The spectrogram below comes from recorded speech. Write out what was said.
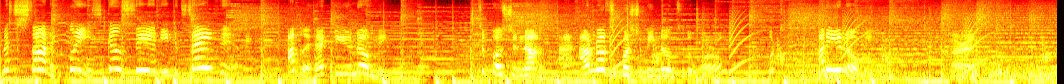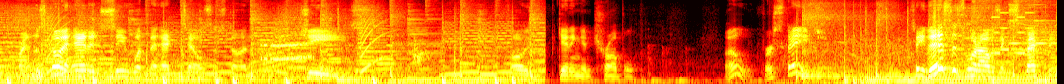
Mr. Sonic, please go see if you can save him. How the heck do you know me? Supposed to not. I, am not supposed to be known to the world. What? How do you know me? All right. All right. Let's go ahead and see what the heck Tails has done. Jeez. Always getting in trouble. Oh, first stage. See, this is what I was expecting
